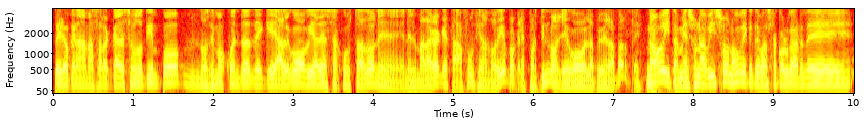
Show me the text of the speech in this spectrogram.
pero que nada más arrancar el segundo tiempo nos dimos cuenta de que algo había desajustado en el Málaga que estaba funcionando bien, porque el Sporting no llegó en la primera parte. No, y también es un aviso, ¿no? De que te vas a colgar de,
